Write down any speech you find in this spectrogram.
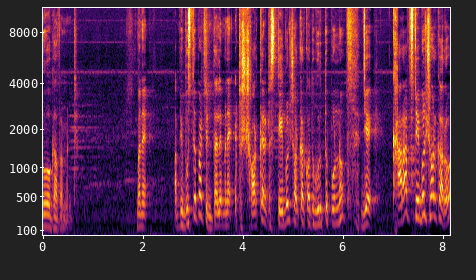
no government মানে আপনি বুঝতে পারছেন? তাহলে মানে একটা সরকার, একটা স্টেবল সরকার কত গুরুত্বপূর্ণ? যে খারাপ স্টেবল সরকারও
